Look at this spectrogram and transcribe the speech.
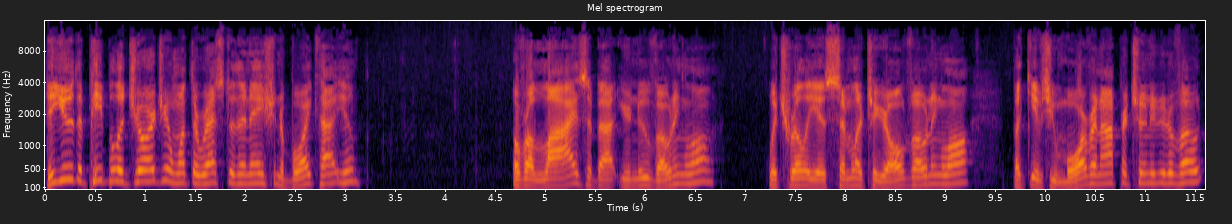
Do you, the people of Georgia, want the rest of the nation to boycott you over lies about your new voting law, which really is similar to your old voting law, but gives you more of an opportunity to vote?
